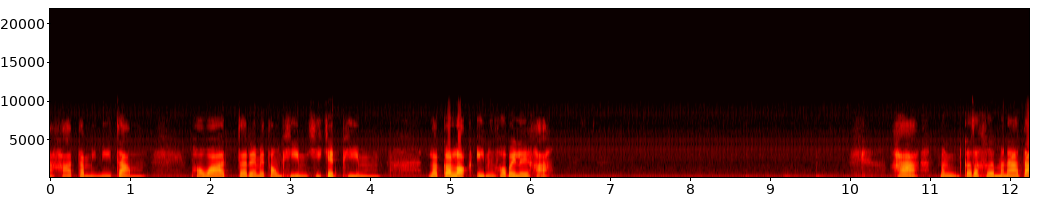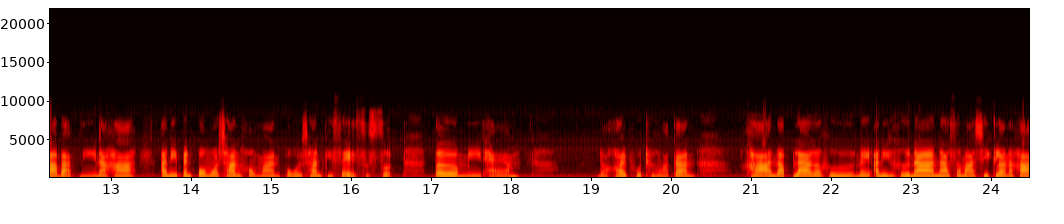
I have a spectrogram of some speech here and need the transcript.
นะคะ แต่มินี่จำเพราะว่าจะได้ไม่ต้องพิมพ์ขี้เกียจพิมพ์ แล้วก็ล็อกอินเข้าไปเลยค่ะค่ะ มันก็จะขึ้นมาหน้าตาแบบนี้นะคะ อันนี้เป็นโปรโมชั่นของมัน โปรโมชั่นพิเศษสุดๆ เติมมีแถม เดี๋ยวค่อยพูดถึงละกัน ค่ะ อันดับแรกก็คือในอันนี้คือหน้าหน้าสมาชิกแล้วนะคะ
